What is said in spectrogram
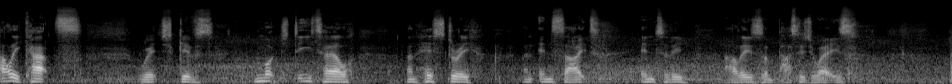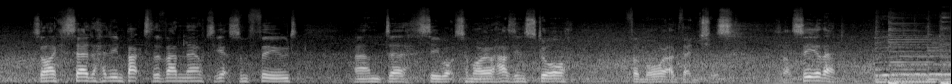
Alley Cats which gives much detail and history and insight into the alleys and passageways. So like I said, heading back to the van now to get some food and uh, see what tomorrow has in store for more adventures. So I'll see you then. Don't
